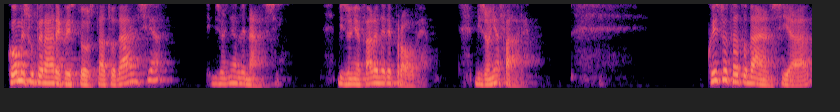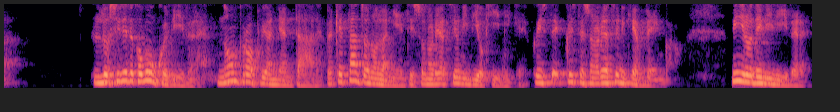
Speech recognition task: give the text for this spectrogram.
come superare questo stato d'ansia? Bisogna allenarsi, bisogna fare delle prove, bisogna fare. Questo stato d'ansia lo si deve comunque vivere, non proprio annientare, perché tanto non l'annienti, sono reazioni biochimiche, queste, queste sono reazioni che avvengono. quindi lo devi vivere.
